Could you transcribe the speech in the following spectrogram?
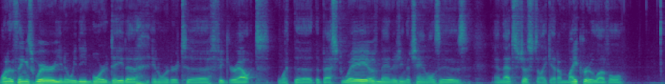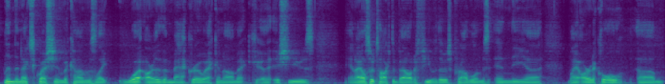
one of the things where you know we need more data in order to figure out what the the best way of managing the channels is, and that's just like at a micro level. Then the next question becomes like, what are the macroeconomic uh, issues? And I also talked about a few of those problems in the uh, my article. Um,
